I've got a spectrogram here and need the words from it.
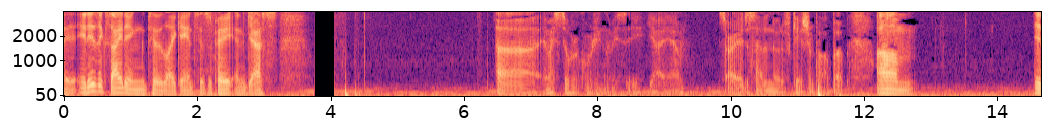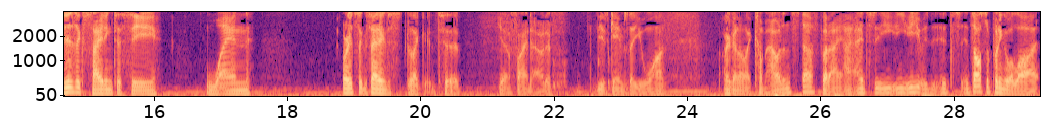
it is exciting to like anticipate and guess. Uh, am I still recording? Let me see. Yeah, I am. Sorry, I just had a notification pop up. Um, it is exciting to see when, or it's exciting to like to, you know, find out if these games that you want are gonna like come out and stuff. But I, I I'd you, you, it's it's also putting a lot.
